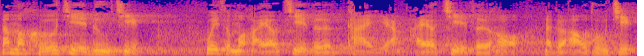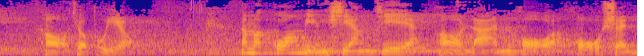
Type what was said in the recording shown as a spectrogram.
那么何借入镜？为什么还要借着太阳，还要借着哈那个凹凸镜？哦，就不用。那么光明相接啊，哦，然后啊火生，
